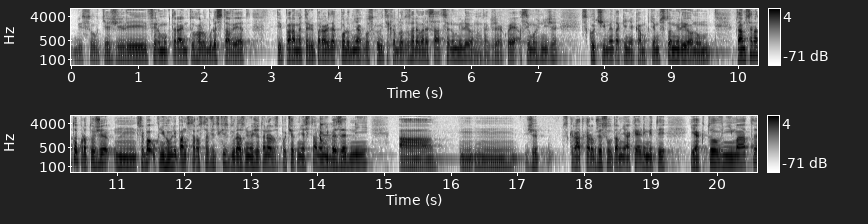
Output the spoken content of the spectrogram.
vysoutěžili firmu, která jim tu halu bude stavět. Ty parametry vypadaly tak podobně jak v Boskovicích a bylo to za 97 milionů, takže jako je asi možný, že skočíme taky někam k těm 100 milionům. Ptám se na to, protože mm, třeba u knihovny pan starosta vždycky zdůrazňuje, že ten rozpočet města není bezedný a mm, že zkrátka dobře jsou tam nějaké limity. Jak to vnímáte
